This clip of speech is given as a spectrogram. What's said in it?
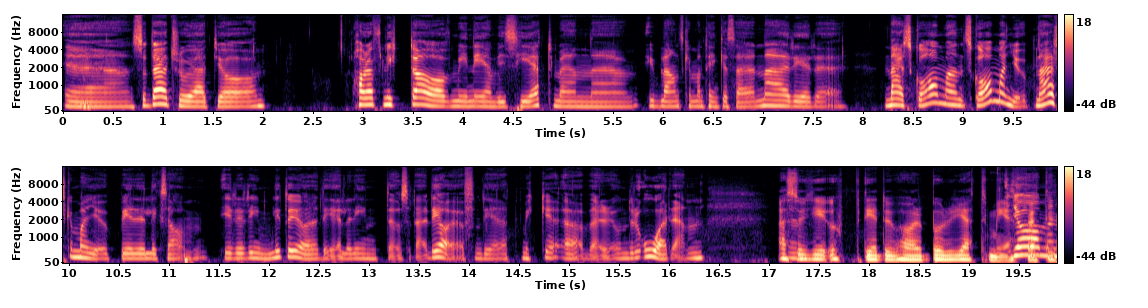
Eh, så där tror jag att jag har haft nytta av min envishet men eh, ibland ska man tänka så här, när är det när ska man, ska man ge upp? När ska man ge upp? Är det, liksom, är det rimligt att göra det eller inte? Och så där. Det har jag funderat mycket över under åren. Alltså ge upp det du har börjat med Ja, för att men-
